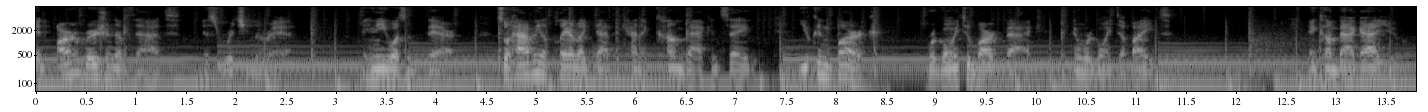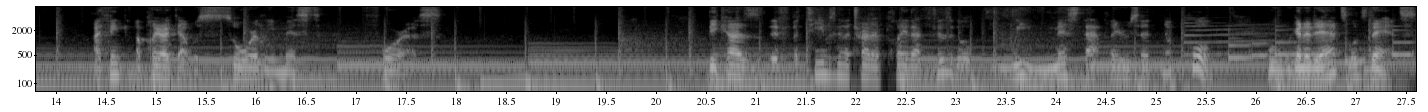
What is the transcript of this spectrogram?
And our version of that is Richie Laryea, and he wasn't there. So having a player like that to kind of come back and say, "You can bark, we're going to bark back, and we're going to bite," and come back at you. I think a player like that was sorely missed for us. Because if a team's going to try to play that physical, we miss that player who said, No, cool. We're going to dance? Let's dance.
